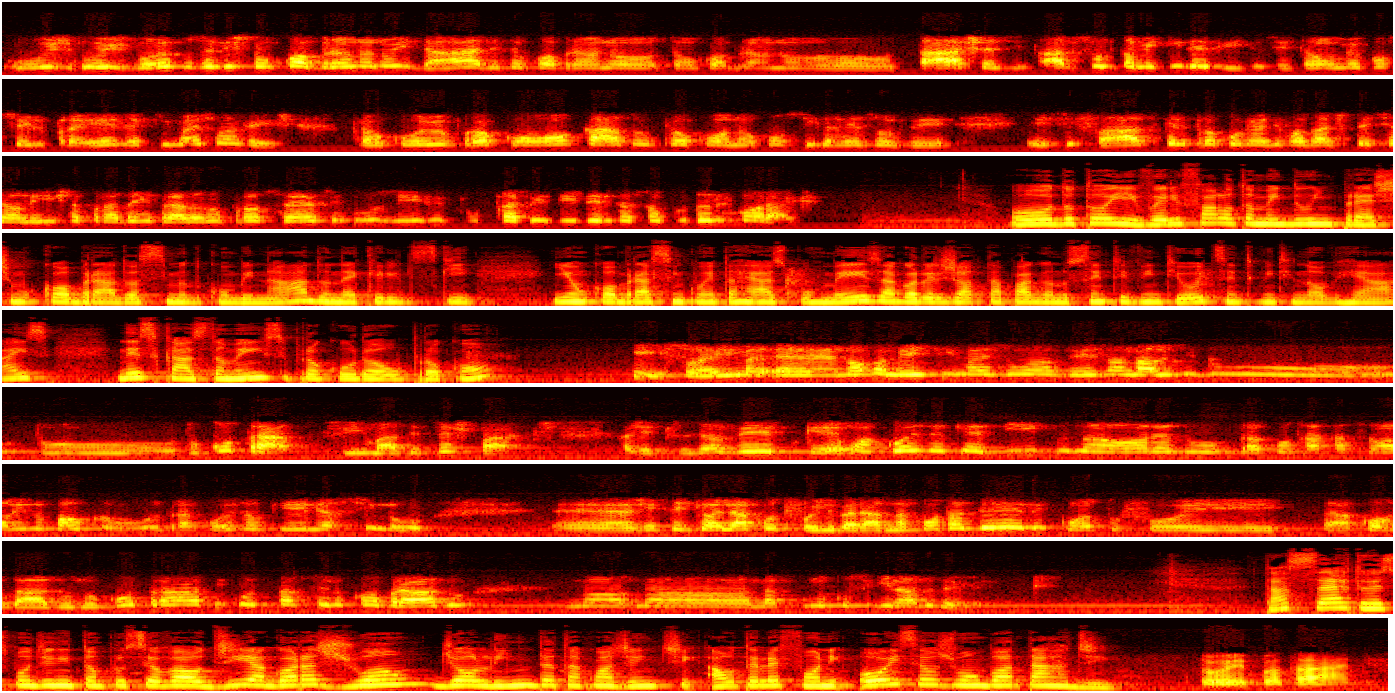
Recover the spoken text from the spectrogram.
os, os bancos eles estão cobrando anuidade, estão cobrando, estão cobrando taxas absolutamente indevidas. Então, o meu conselho para ele é que, mais uma vez, procure o PROCON, caso o PROCON não consiga resolver esse fato, que ele procure um advogado especialista para dar entrada no processo, inclusive para pedir indenização por danos morais. O doutor Ivo, ele falou também do empréstimo cobrado acima do combinado, né? Que ele disse que iam cobrar 50 reais por mês, agora ele já está pagando 128, 129 reais. Nesse caso também se procura o PROCON? Isso, aí é, novamente, mais uma vez, a análise do, do, do, contrato firmado entre as partes. A gente precisa ver, porque uma coisa é que é dito na hora do, da contratação ali no balcão, outra coisa é o que ele assinou. É, a gente tem que olhar quanto foi liberado na conta dele, quanto foi acordado no contrato e quanto está sendo cobrado na, na, na, no consignado dele. Tá certo, respondido então para o seu Valdir. Agora, João de Olinda está com a gente ao telefone. Oi, seu João, boa tarde. Oi, boa tarde.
